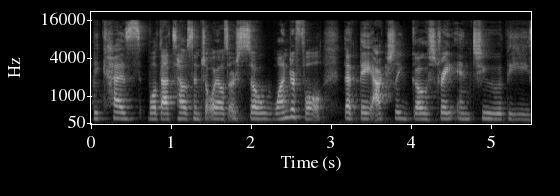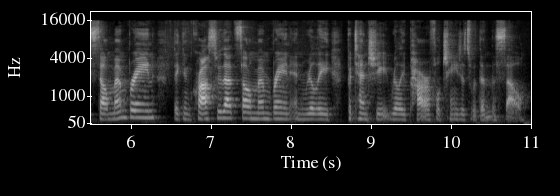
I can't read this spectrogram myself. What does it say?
because, well, that's how essential oils are so wonderful that they actually go straight into the cell membrane. They can cross through that cell membrane and really potentiate really powerful changes within the cell.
